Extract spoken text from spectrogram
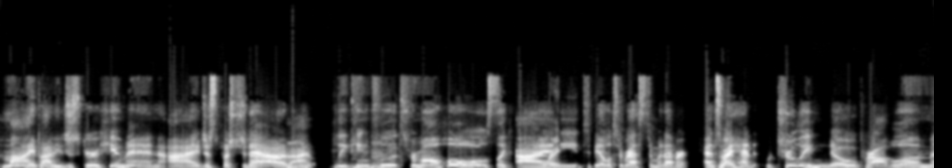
my body just grew human. I just pushed it out. Mm-hmm. I'm leaking mm-hmm. fluids from all holes. Like I right. need to be able to rest and whatever. And so I had truly no problem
